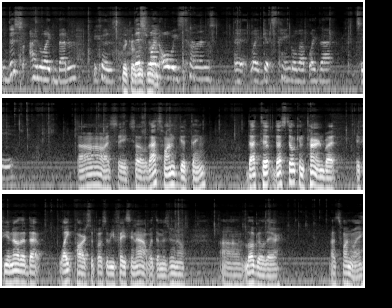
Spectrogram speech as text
this I like better because, Because this one always turns and it like gets tangled up like that. See. Oh, I see. So that's one good thing. That that still can turn, but if you know that that white part's supposed to be facing out with the Mizuno uh, logo there, that's one way.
